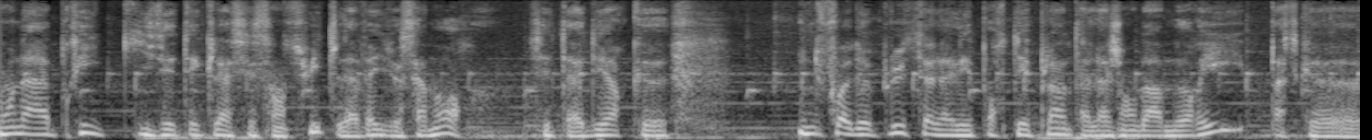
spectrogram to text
on a appris qu'ils étaient classés sans suite la veille de sa mort. C'est-à-dire que une fois de plus, elle allait porter plainte à la gendarmerie parce que euh,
